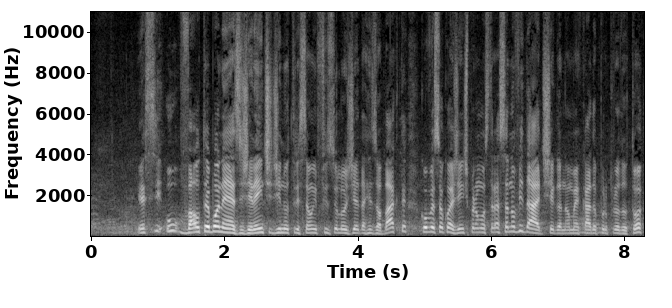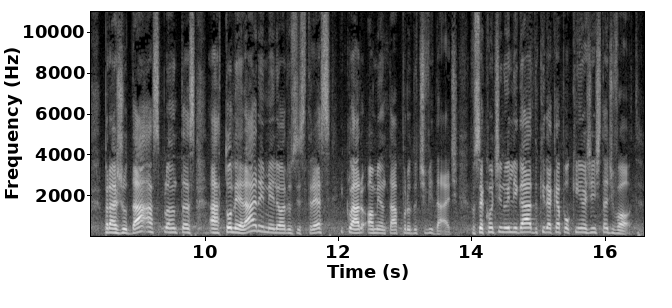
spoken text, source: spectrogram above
Esse o Walter Bonese, gerente de nutrição e fisiologia da Rizobacter, conversou com a gente para mostrar essa novidade chegando ao mercado para o produtor para ajudar as plantas a tolerarem melhor os estresses e, claro, aumentar a produtividade. Você continue ligado que daqui a pouquinho a gente está de volta.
